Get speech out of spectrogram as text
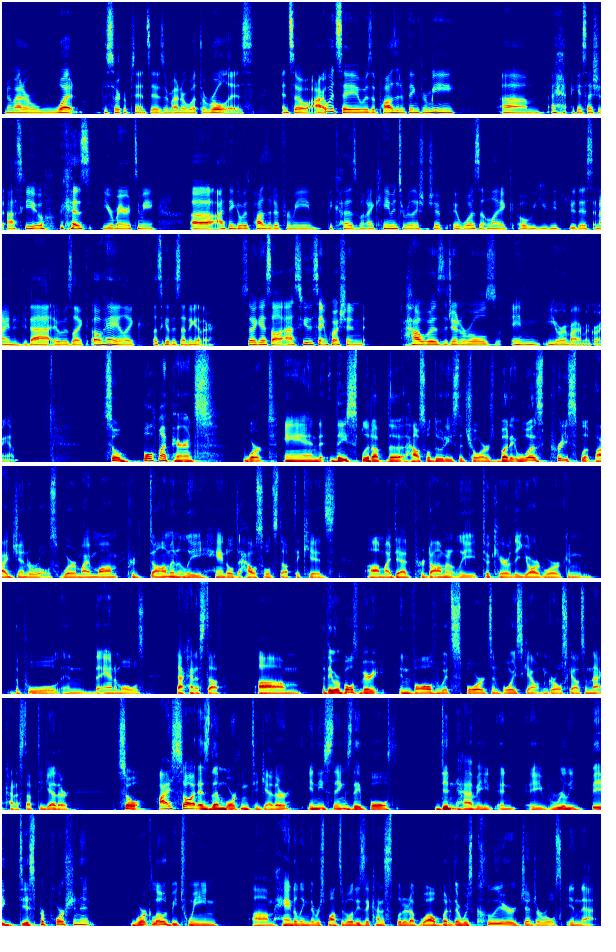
no matter what the circumstance is, no matter what the role is. And so I would say it was a positive thing for me. Um, I, I guess I should ask you because you're married to me uh, I think it was positive for me because when I came into relationship, it wasn't like, oh, you need to do this and I need to do that. It was like, oh, hey, like let's get this done together. So I guess I'll ask you the same question: How was the gender roles in your environment growing up? So both my parents worked and they split up the household duties, the chores, but it was pretty split by gender roles where my mom predominantly handled the household stuff, the kids. Uh, my dad predominantly took care of the yard work and the pool and the animals that kind of stuff. Um, but they were both very involved with sports and Boy Scout and Girl Scouts and that kind of stuff together. So I saw it as them working together in these things. They both didn't have a, a, a really big disproportionate workload between um, handling the responsibilities. They kind of split it up well, but there was clear gender roles in that.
